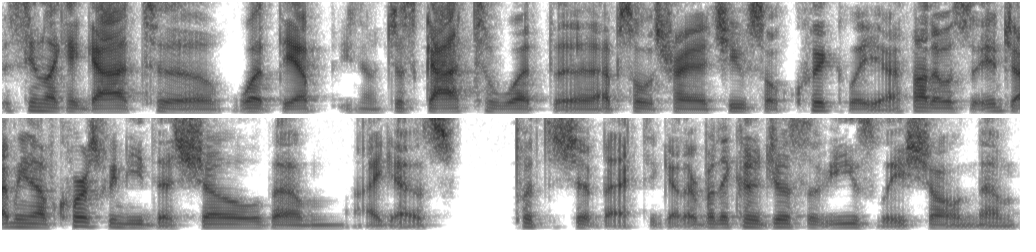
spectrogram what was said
It seemed like it got to what the you know just got to what the episode was trying to achieve so quickly. I thought it was. I mean, of course, we need to show them. I guess put the ship back together, but they could have just have easily shown them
